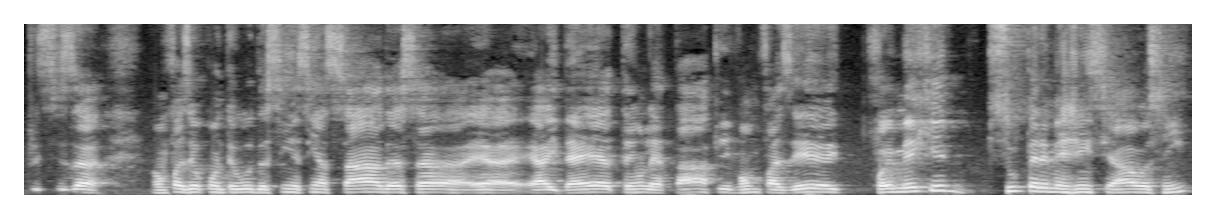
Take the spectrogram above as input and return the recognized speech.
precisa, vamos fazer o conteúdo assim, assim, assado, essa é, é a ideia, tem um letap, vamos fazer. Foi meio que super emergencial, assim.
